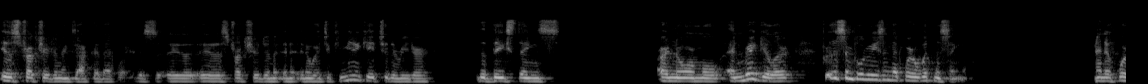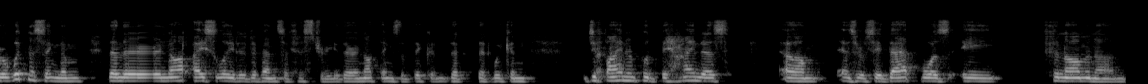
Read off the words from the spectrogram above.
is structured in exactly that way. It is, it is structured in, in, in a way to communicate to the reader that these things are normal and regular for the simple reason that we're witnessing them. And if we're witnessing them, then they're not isolated events of history. They're not things that they can that that we can define and put behind us um, and sort of say that was a phenomenon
